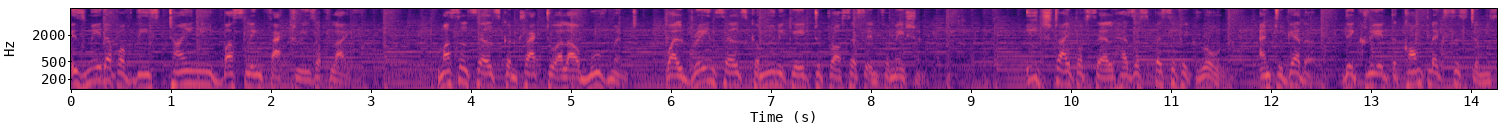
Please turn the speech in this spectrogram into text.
is made up of these tiny, bustling factories of life. Muscle cells contract to allow movement, while brain cells communicate to process information. Each type of cell has a specific role, and together they create the complex systems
